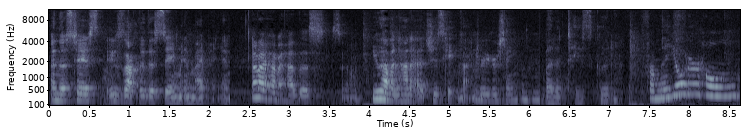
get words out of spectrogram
and this tastes exactly the same in my opinion. And I haven't had this, so. You haven't had it at Cheesecake Factory, mm -hmm. you're saying? Mm -hmm. But it tastes good from the Yoder home.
